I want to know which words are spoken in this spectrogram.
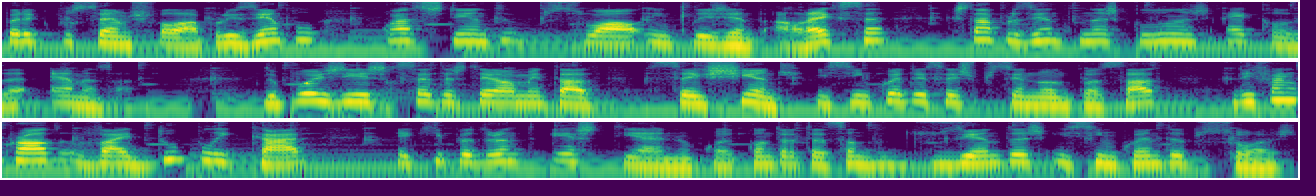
para que possamos falar, por exemplo, com a assistente pessoal inteligente Alexa, que está presente nas colunas Echo da Amazon. Depois de as receitas terem aumentado 656% no ano passado, a Define Crowd vai duplicar a equipa durante este ano, com a contratação de 250 pessoas.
